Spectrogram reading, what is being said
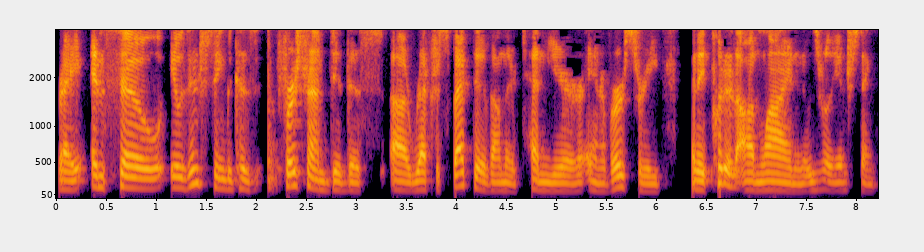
Right. And so it was interesting because First Round did this uh, retrospective on their 10 year anniversary and they put it online and it was really interesting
